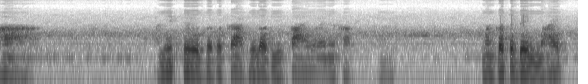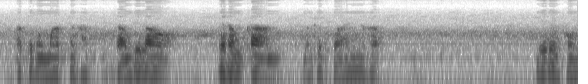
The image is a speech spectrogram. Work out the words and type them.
อ่าอันนี้คือใบประกาศที่เราดีไซน์ไว้นะครับ มันก็จะเด้งมาให้อัตโนมัตินะครับ ตามที่เราได้ทำการบันทึกไว้นะครับ นี่เป็นของ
